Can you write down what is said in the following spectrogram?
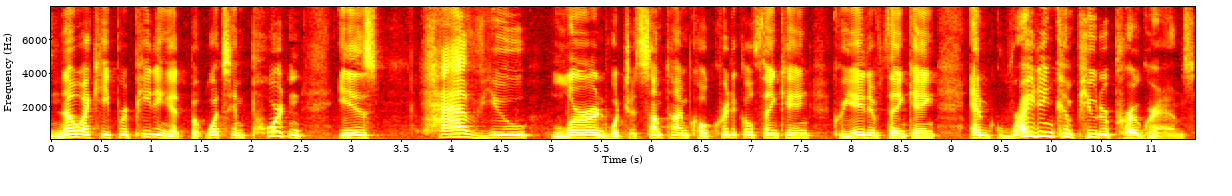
know I keep repeating it, but what's important is have you learned what is sometimes called critical thinking, creative thinking, and writing computer programs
